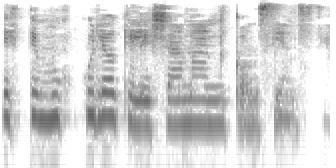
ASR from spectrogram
este músculo que le llaman conciencia,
